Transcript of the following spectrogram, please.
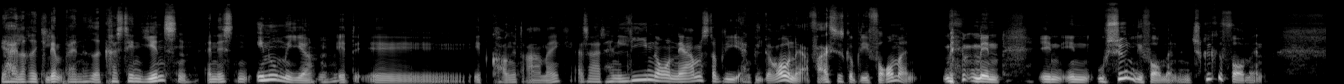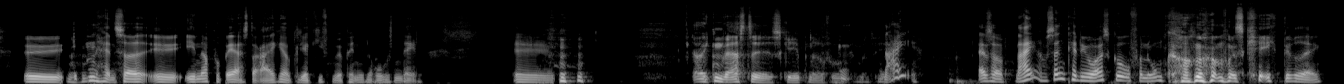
jeg har allerede glemt, hvad han hedder, Christian Jensen, er næsten endnu mere Mhm. mm-hmm. et, øh, et kongedrama, ikke? Altså, at han lige når nærmest at blive, han bliver nær faktisk at blive formand men en, en usynlig formand, en skyggeformand, øh, Mhm. inden han så øh, ender på bærste række og bliver gift med Pernille Rosendal. Øh, Det er jo ikke den værste skæbne at få, kan man sige. nej, altså nej, og sådan kan det jo også gå for nogle konger måske, det ved jeg ikke.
